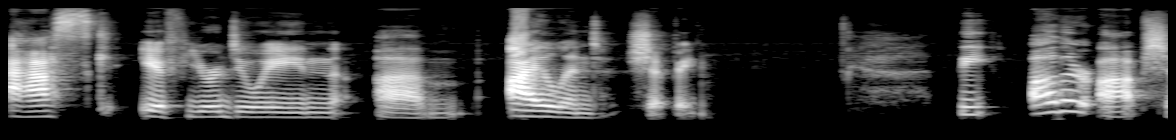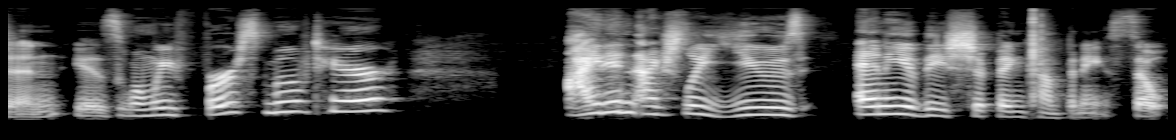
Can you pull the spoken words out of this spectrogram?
ask if you're doing um, island shipping. The other option is when we first moved here, I didn't actually use any of these shipping companies. So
